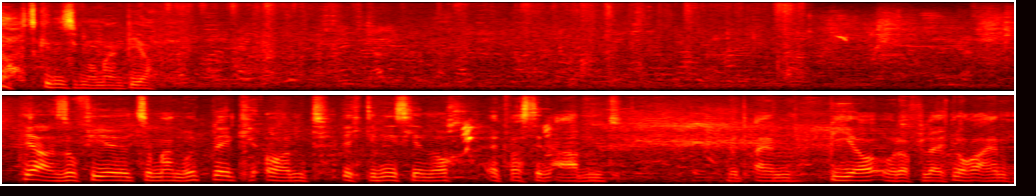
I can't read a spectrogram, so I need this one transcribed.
Ja, jetzt genieße ich mal mein Bier. Ja, so viel zu meinem Rückblick und ich genieße hier noch etwas den Abend mit einem Bier oder vielleicht noch einem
